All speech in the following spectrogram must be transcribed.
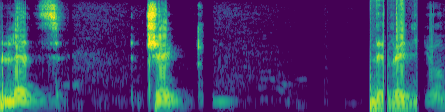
let's check the video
